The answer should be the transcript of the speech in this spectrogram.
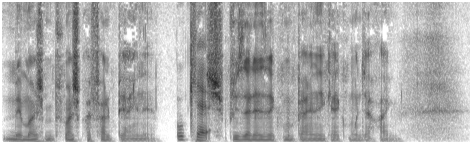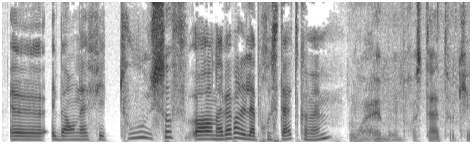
Mais moi je, moi, je préfère le périnée. Ok. Je suis plus à l'aise avec mon périnée qu'avec mon diaphragme. Euh, eh ben on a fait tout, sauf. Oh, on n'a pas parlé de la prostate quand même. Ouais, bon, prostate, ok.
